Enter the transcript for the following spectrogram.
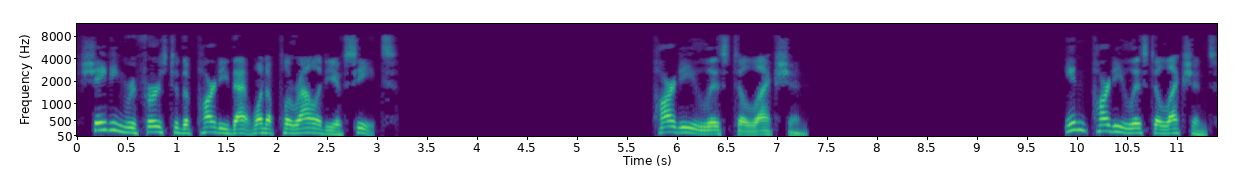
Shading refers to the party that won a plurality of seats. Party list election In party list elections,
